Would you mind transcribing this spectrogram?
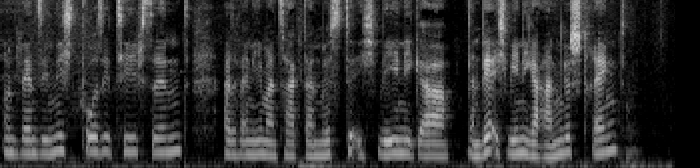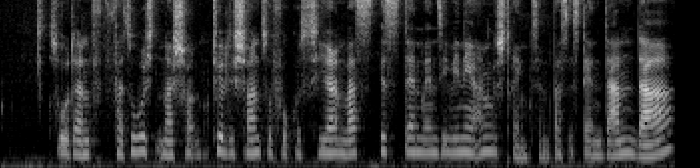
Und wenn sie nicht positiv sind, also wenn jemand sagt, dann müsste ich weniger, dann wäre ich weniger angestrengt, so, dann versuche ich natürlich schon zu fokussieren, was ist denn, wenn sie weniger angestrengt sind? Was ist denn dann da,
